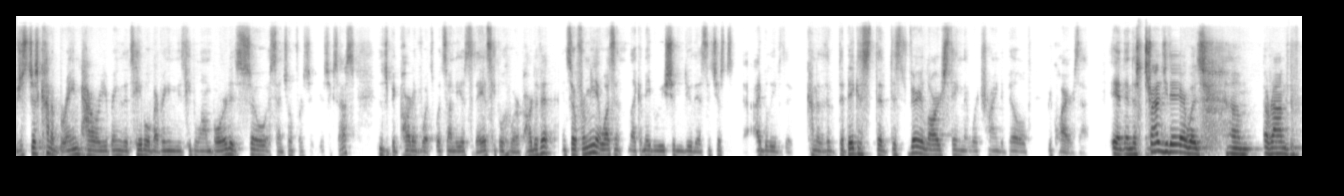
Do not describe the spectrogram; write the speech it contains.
just just kind of brain power you bring to the table by bringing these people on board is so essential for your success. It's a big part of what what sunday is today. It's people who are part of it. And so for me it wasn't like maybe we shouldn't do this. It's just i believe the kind of the, the biggest the, this very large thing that we're trying to build requires that. And, and the strategy there was um, around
